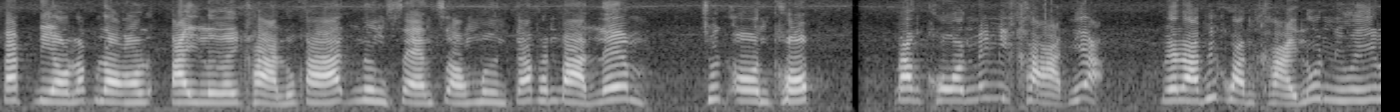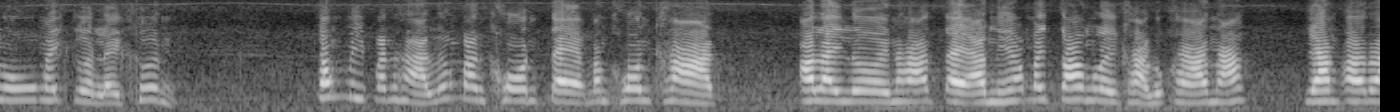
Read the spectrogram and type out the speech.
แป๊บเดียวรับรองไปเลยค่ะ ลูกค้า 1 2 9 0 0 0 บาทเล่ม ชุดโอนครบ บางคนไม่มีขาดเนี่ย เวลาพี่ขวัญขายรุ่นนี้รู้ไหมเกิดอะไรขึ้น ต้องมีปัญหาเรื่องบางคนแตกบางคนขาดอะไรเลยนะคะ แต่อันนี้ไม่ต้องเลยค่ะลูกค้านะยางอะไร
